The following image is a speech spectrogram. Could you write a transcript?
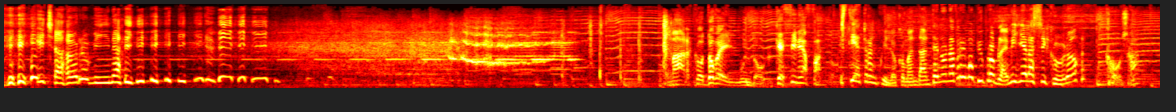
Ciao Romina. Marco, dov'è il bulldog? Che fine ha fatto? Stia tranquillo, comandante, non avremo più problemi, gliel'assicuro. Cosa?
